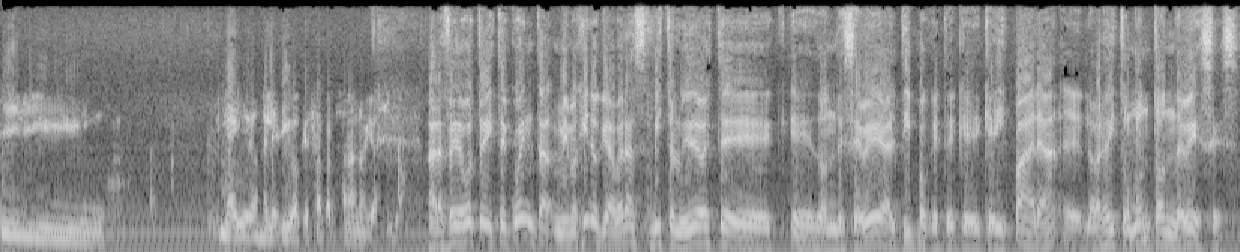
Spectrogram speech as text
Y y ahí es donde les digo que esa persona no había sido. Ahora, Fede, vos te diste cuenta, me imagino que habrás visto el video este eh, donde se ve al tipo que, que, dispara, eh, lo habrás visto un montón de veces.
